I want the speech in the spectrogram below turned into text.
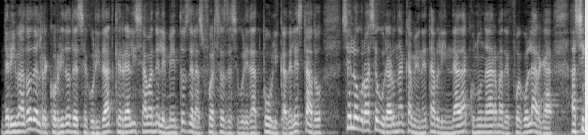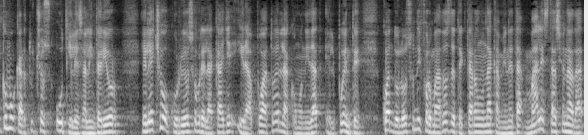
Derivado del recorrido de seguridad que realizaban elementos de las Fuerzas de Seguridad Pública del Estado, se logró asegurar una camioneta blindada con una arma de fuego larga, así como cartuchos útiles al interior. El hecho ocurrió sobre la calle Irapuato en la comunidad El Puente, cuando los uniformados detectaron una camioneta mal estacionada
